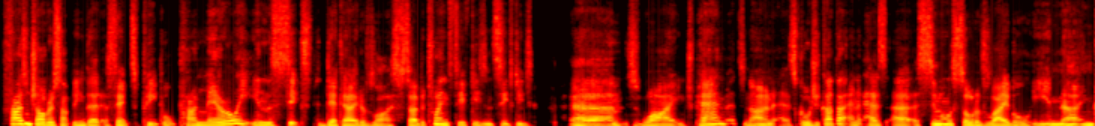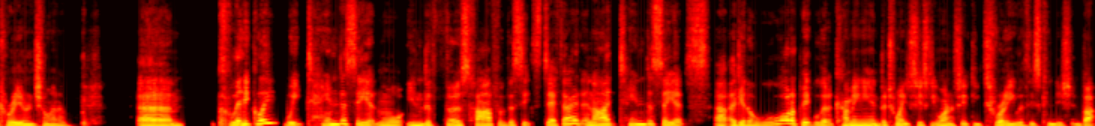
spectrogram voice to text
frozen shoulder is something that affects people primarily in the sixth decade of life, so between 50s and 60s. Um, this is why in Japan it's known as Gojukata, and it has a, a similar sort of label in uh, in Korea and China. Um, clinically, we tend to see it more in the first half of the sixth decade, and I tend to see it. Uh, I get a lot of people that are coming in between 51 and 53 with this condition, but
